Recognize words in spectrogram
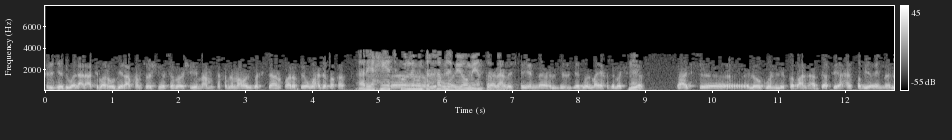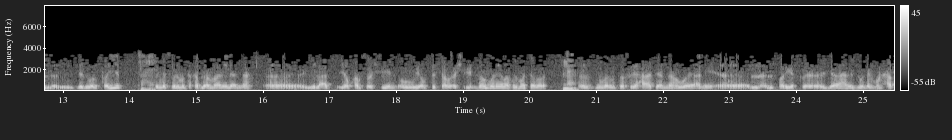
في الجدول على اعتبار هو بيلعب 25 و27 مع منتخبنا مع أوزبكستان فارق يوم واحدة فقط. أريحية تكون لمنتخبنا بيومين طبعا. هذا الشيء إن الجدول ما يخدمه كثير نعم. بعكس آه، لوجون اللي طبعا أبدأ في أحد طبيعي إن الجدول طيب صحيح. بالنسبة للمنتخب العماني لأنه آه، يلعب يوم 25 ويوم 29 لوجون أيضا في المؤتمر نعم. آه، من ضمن تصريحاته إنه هو يعني الفريق جاهز وان الملحق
